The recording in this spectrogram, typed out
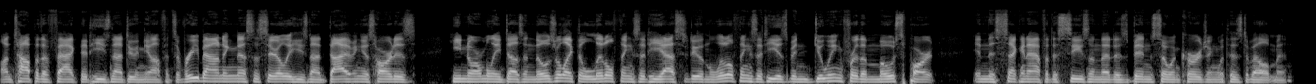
On top of the fact that he's not doing the offensive rebounding necessarily, he's not diving as hard as he normally does. And those are like the little things that he has to do and the little things that he has been doing for the most part in the second half of the season that has been so encouraging with his development.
